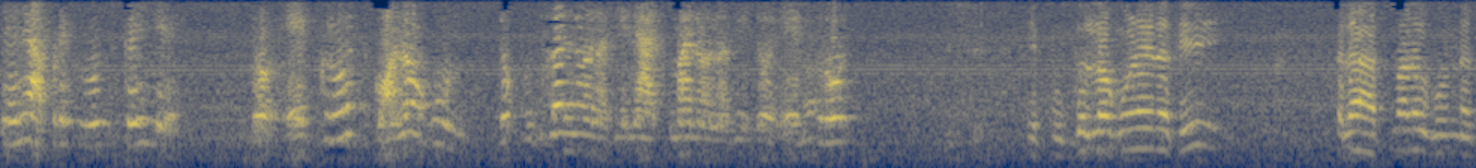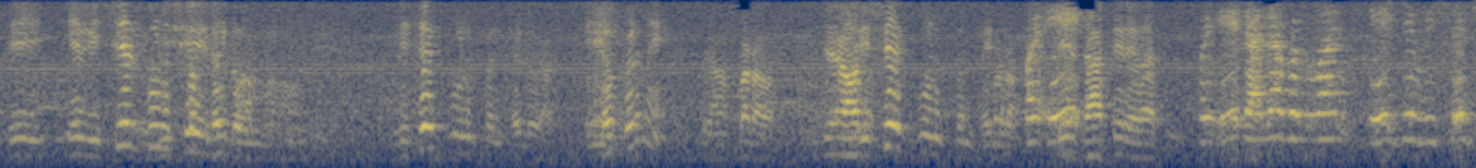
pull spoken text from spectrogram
તેને આપણે ક્રોધ કહીએ. તો એ ક્રોધ કોનો ગુણ? તો પૂતગલ નો નથી ને આત્માનો નથી, તો એ ક્રોધ. એ પૂતગલ નો ગુણ નથી એટલે આત્મા નો ગુણ નથી. એ વિશેષ ગુણ ઉત્પન્ન વિશેષ ગુણ ઉત્પન્ન થયેલો ખબર ને? વિશેષ ગુણ ઉત્પન્ન થયેલો સાથે રહેવાથી. એ દાદા ભગવાન એ જે વિશેષ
